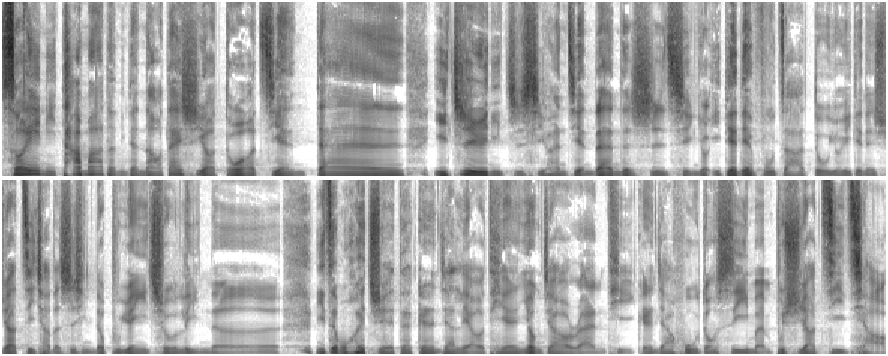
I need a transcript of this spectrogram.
所以你他妈的，你的脑袋是有多简单，以至于你只喜欢简单的事情，有一点点复杂度，有一点点需要技巧的事情，你都不愿意处理呢？你怎么会觉得跟人家聊天、用交友软体、跟人家互动是一门不需要技巧、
